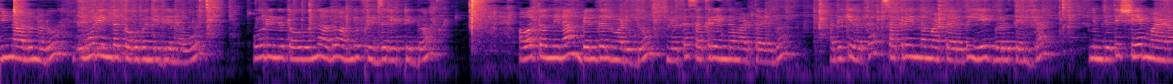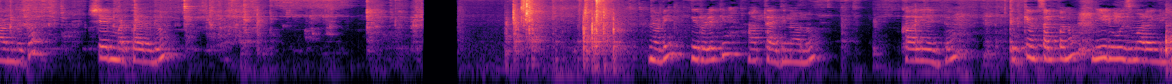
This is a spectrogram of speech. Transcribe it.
ಗಿಣ್ಣ ಹಾಲು ನೋಡು, ಊರಿಂದ ತೊಗೊಬಂದಿದ್ದೀವಿ ನಾವು? ಊರಿಂದ ತೊಗೊಬಂದು ಅದು ಹಂಗೆ ಫ್ರಿಜ್ಜಲ್ಲಿ ಇಟ್ಟಿದ್ದು. ಅವತ್ತೊಂದಿನ ಬೆಲ್ದಲ್ಲಿ ಮಾಡಿದ್ದು. ಇವತ್ತು ಸಕ್ಕರೆಯಿಂದ ಮಾಡ್ತಾ ಇರೋದು. ಅದಕ್ಕೆ ಇವತ್ತು ಸಕ್ಕರೆಯಿಂದ ಮಾಡ್ತಾ ಇರೋದು ಹೇಗೆ ಬರುತ್ತೆ ಅಂತ ನಿಮ್ಮ ಜೊತೆ ಶೇರ್ ಮಾಡೋಣ ಅಂದ್ಬಿಟ್ಟು ಶೇರ್ ಮಾಡ್ತಾ ಇರೋದು. ನೋಡಿ, ಈರುಳ್ಳಿಗೆ ಹಾಕ್ತಾ ಇದ್ದೀನಿ ಹಾಲು ಖಾಲಿ ಆಯಿತು. ಇದಕ್ಕೆ ಒಂದು ಸ್ವಲ್ಪನೂ ನೀರು ಯೂಸ್ ಮಾಡೋಂಗಿಲ್ಲ.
